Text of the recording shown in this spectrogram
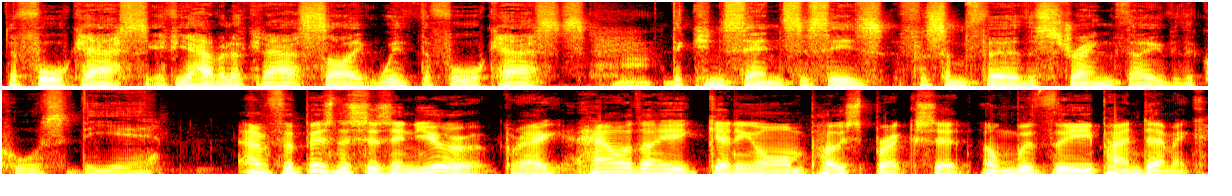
the forecasts. If you have a look at our site with the forecasts, mm. the consensus is for some further strength over the course of the year. And for businesses in Europe, Greg, how are they getting on post Brexit and with the pandemic?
